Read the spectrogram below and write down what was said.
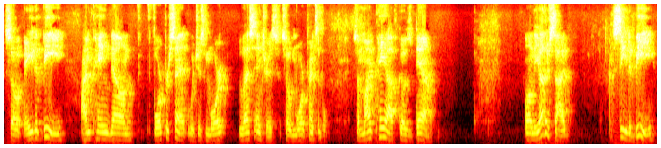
So, A to B, I'm paying down 4%, which is more less interest, so more principal. So my payoff goes down. On the other side, C to B,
